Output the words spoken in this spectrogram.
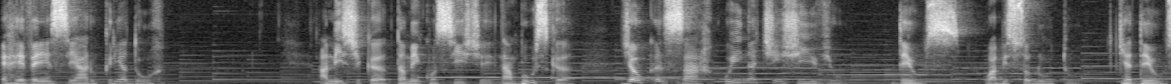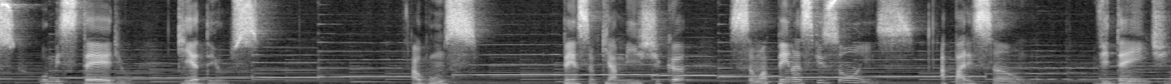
é reverenciar o Criador. A mística também consiste na busca de alcançar o inatingível, Deus, o absoluto, que é Deus, o mistério, que é Deus. Alguns pensam que a mística são apenas visões, aparição, vidente,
